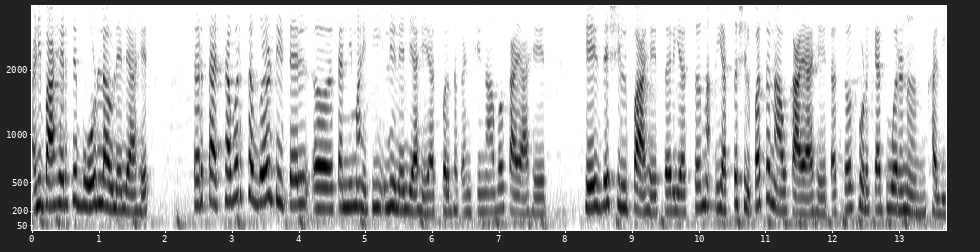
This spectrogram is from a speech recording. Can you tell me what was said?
आणि बाहेरचे बोर्ड लावलेले आहेत. तर त्याच्यावर सगळं डिटेल त्यांनी माहिती लिहिलेली आहे या स्पर्धकांची. नावं काय आहेत? हे जे शिल्प आहे तर याचं ना याचं शिल्पाचं नाव काय आहे? त्याचं थोडक्यात वर्णन खाली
